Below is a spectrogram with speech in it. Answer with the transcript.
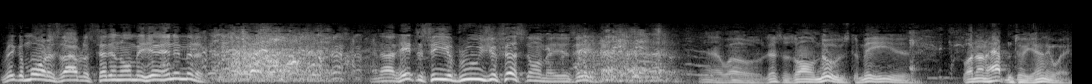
Rigor mortis liable to set in on me here any minute. and I'd hate to see you bruise your fist on me, you see. Yeah, well, this is all news to me. What done happened to you anyway?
